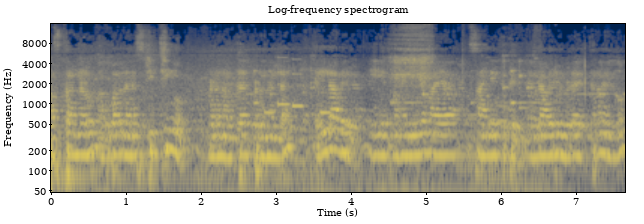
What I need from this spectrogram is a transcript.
വസ്ത്രങ്ങളും അതുപോലെ തന്നെ സ്റ്റിച്ചിങ്ങും ഇവിടെ നടത്തപ്പെടുന്നുണ്ട് എല്ലാവരും ഈ മഹനീയമായ സാന്നിധ്യത്തിൽ എല്ലാവരും ഇവിടെ എത്തണമെന്നും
